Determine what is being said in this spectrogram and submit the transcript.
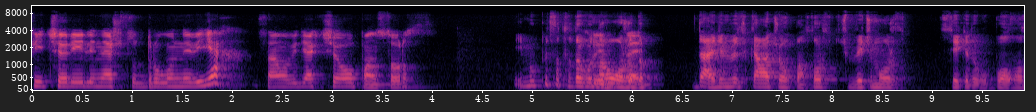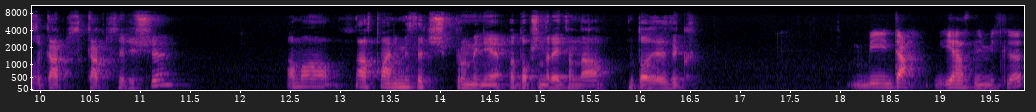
фичъри или нещо друго не видях. Само видях, че е open source. И му опитват да го наложат. Да... да, един вид казва, че е open source, че вече може всеки да го ползва за както, както се реши. Ама аз това не мисля, че ще промени adoption rate на, на този език. И да, и аз не мисля.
